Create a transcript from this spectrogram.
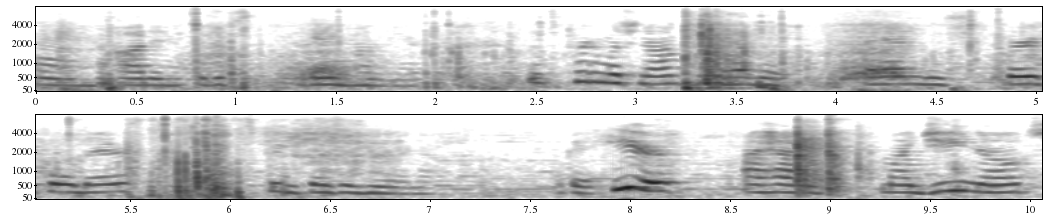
um, hot in, if it's getting hot in here. It's pretty much now because I have a fan with very cold air. It's pretty in here right now. Okay, here I have my G notes.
